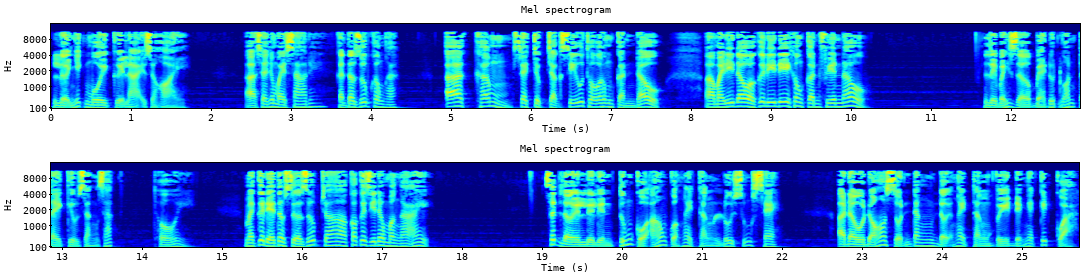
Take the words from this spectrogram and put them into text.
Lười nhích môi cười lại rồi hỏi. À, xe cho mày sao đấy? Cần tao giúp không hả? À không, xe trục chặt xíu thôi không cần đâu. À, mày đi đâu à cứ đi đi không cần phiền đâu. Lười bấy giờ bẻ đút ngón tay kêu rằng rắc. Thôi, mày cứ để tao sửa giúp cho, có cái gì đâu mà ngại. Rất lời lười liền túm cổ áo của hai thằng lôi xuống xe. Ở đầu đó Sột đang đợi hai thằng về để nghe kết quả.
